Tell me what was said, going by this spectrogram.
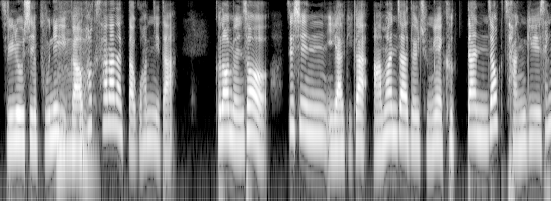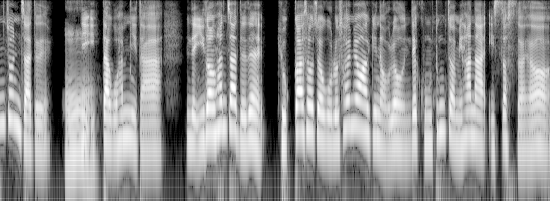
진료실 분위기가 음. 확 살아났다고 합니다. 그러면서 쓰신 이야기가 암 환자들 중에 극단적 장기 생존자들이 오. 있다고 합니다. 근데 이런 환자들은 교과서적으로 설명하기는 어려운데 공통점이 하나 있었어요.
